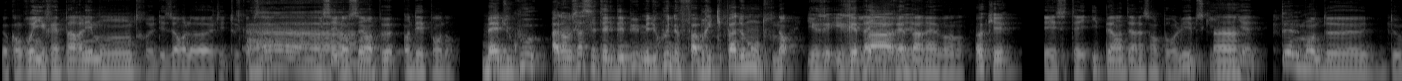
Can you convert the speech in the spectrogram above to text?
Donc en gros, il répare les montres, des horloges, des trucs comme ça. Ah. Il s'est lancé un peu indépendant. Mais du coup, ah non, mais ça c'était le début. Mais du coup, il ne fabrique pas de montres. Non, Il, ré- il là, répare. il et- réparait vraiment. Ok. Et c'était hyper intéressant pour lui, parce qu'il Ah. y a tellement de, de,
